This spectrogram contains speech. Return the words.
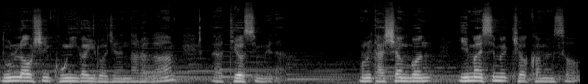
놀라우신 공의가 이루어지는 나라가 되었습니다. 오늘 다시 한번 이 말씀을 기억하면서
